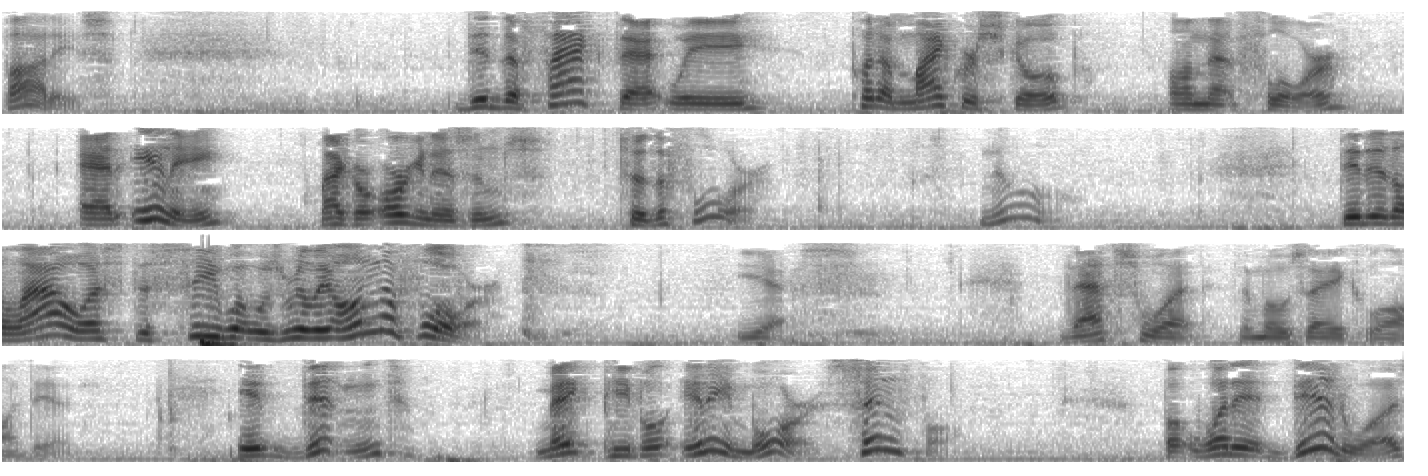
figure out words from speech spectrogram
bodies. Did the fact that we put a microscope on that floor add any microorganisms to the floor? No. Did it allow us to see what was really on the floor? Yes. That's what the Mosaic Law did. It didn't make people any more sinful, But what it did was,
